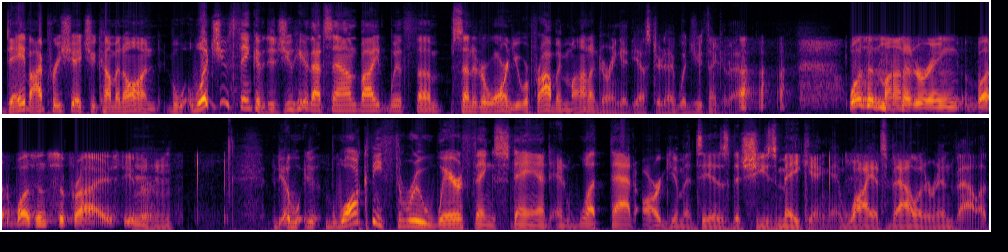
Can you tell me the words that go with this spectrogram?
Dave, I appreciate you coming on. What'd you think of it? Did you hear that soundbite with um, Senator Warren? You were probably monitoring it yesterday. What'd you think of that? wasn't monitoring, but wasn't surprised either. Mm-hmm. Walk me through where things stand and what that argument is that she's making and why it's valid or invalid.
